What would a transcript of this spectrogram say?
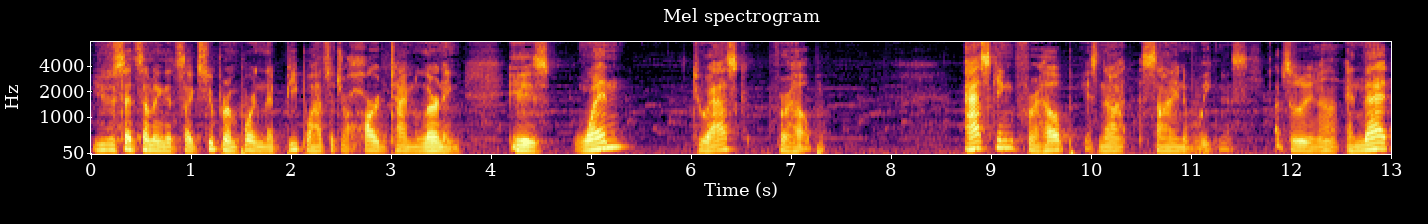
you just said something that's like super important that people have such a hard time learning is when to ask for help. Asking for help is not a sign of weakness. Absolutely not. And that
